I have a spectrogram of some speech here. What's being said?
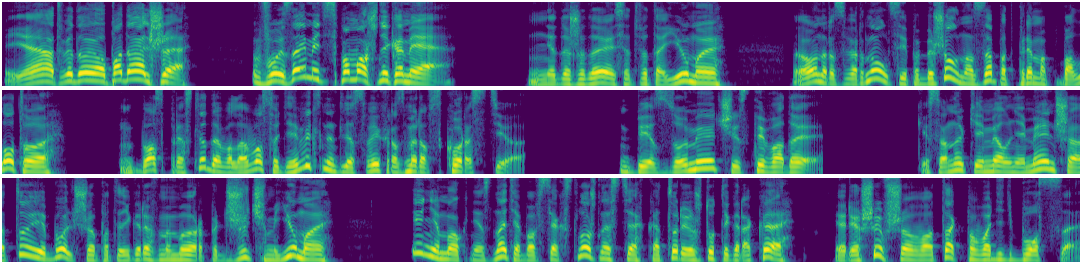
«Я отведу его подальше! Вы займетесь помощниками!» Не дожидаясь ответа Юмы, он развернулся и побежал на запад прямо по болоту. Босс преследовал его с удивительной для своих размеров скоростью. Безумие чистой воды. Кисануки имел не меньше, а то и больше опыта игры в MMORPG, чем Юма, и не мог не знать обо всех сложностях, которые ждут игрока, решившего так поводить босса.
